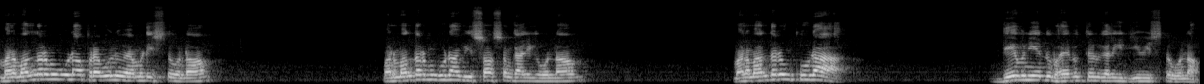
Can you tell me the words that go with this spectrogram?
మనమందరం కూడా ప్రభువును వెంబడిస్తూ ఉన్నాం. మనమందరం కూడా విశ్వాసం కలిగి ఉన్నాం. మనమందరం కూడా దేవుని ఎందు భయభక్తులు కలిగి జీవిస్తూ ఉన్నాం.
